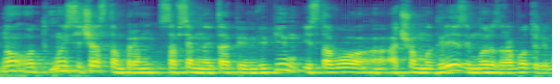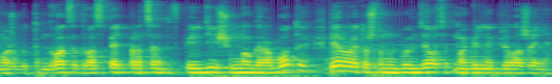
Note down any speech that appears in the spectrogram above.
Ну, вот мы сейчас там прям совсем на этапе MVP. Из того, о чем мы грезим, мы разработали, может быть, там 20-25%. Впереди еще много работы. Первое, то, что мы будем делать, это мобильное приложение.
